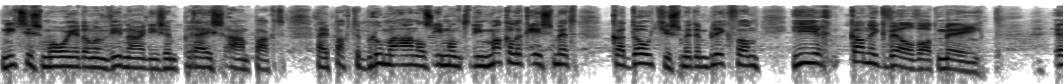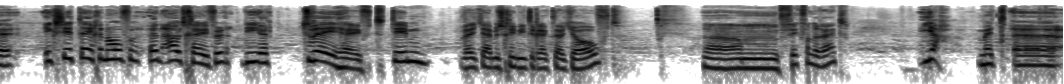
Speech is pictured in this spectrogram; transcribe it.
Niets is mooier dan een winnaar die zijn prijs aanpakt. Hij pakt de bloemen aan als iemand die makkelijk is met cadeautjes. Met een blik van, hier kan ik wel wat mee. Uh, ik zit tegenover een uitgever die er twee heeft. Tim, weet jij misschien niet direct uit je hoofd? Um, Fik van der Rijt? Ja, met uh,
